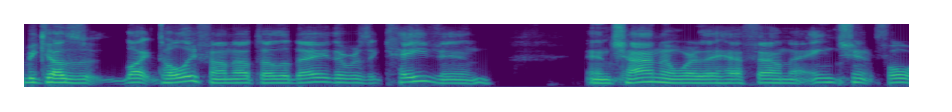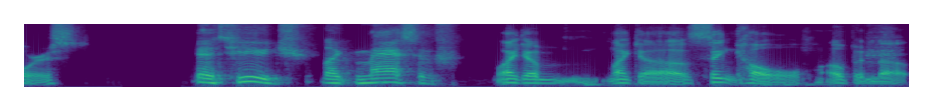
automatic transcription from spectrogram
Because, like Tully found out the other day, there was a cave in in China where they have found an ancient forest. It's huge, like massive. Like a like a sinkhole opened up.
